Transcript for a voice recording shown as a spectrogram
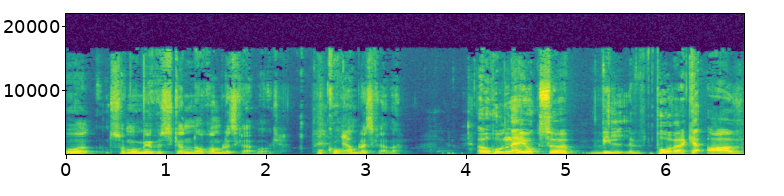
Og så må vi huske når han ble skrevet òg, og hvor ja. han ble skrevet. Og hun er jo også påvirket av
